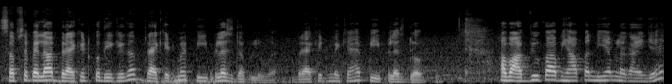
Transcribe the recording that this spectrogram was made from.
सबसे पहले आप ब्रैकेट को देखिएगा, ब्रैकेट में पी प्लस डब्ल्यू है। ब्रैकेट में क्या है? पी प्लस डब्ल्यू अब आव्यू का आप यहाँ पर नियम लगाएँगे।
